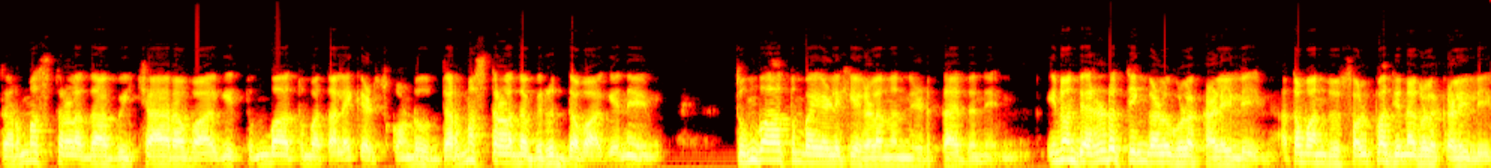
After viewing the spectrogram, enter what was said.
ಧರ್ಮಸ್ಥಳದ ವಿಚಾರವಾಗಿ ತುಂಬಾ ತುಂಬಾ ತಲೆ ಕೆಡಿಸ್ಕೊಂಡು ಧರ್ಮಸ್ಥಳದ ವಿರುದ್ಧವಾಗೇನೆ ತುಂಬಾ ತುಂಬಾ ಹೇಳಿಕೆಗಳನ್ನು ನೀಡ್ತಾ ಇದ್ದಾನೆ. ಇನ್ನೊಂದೆರಡು ತಿಂಗಳುಗಳ ಕಳೀಲಿ, ಅಥವಾ ಒಂದು ಸ್ವಲ್ಪ ದಿನಗಳು ಕಳೀಲಿ,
